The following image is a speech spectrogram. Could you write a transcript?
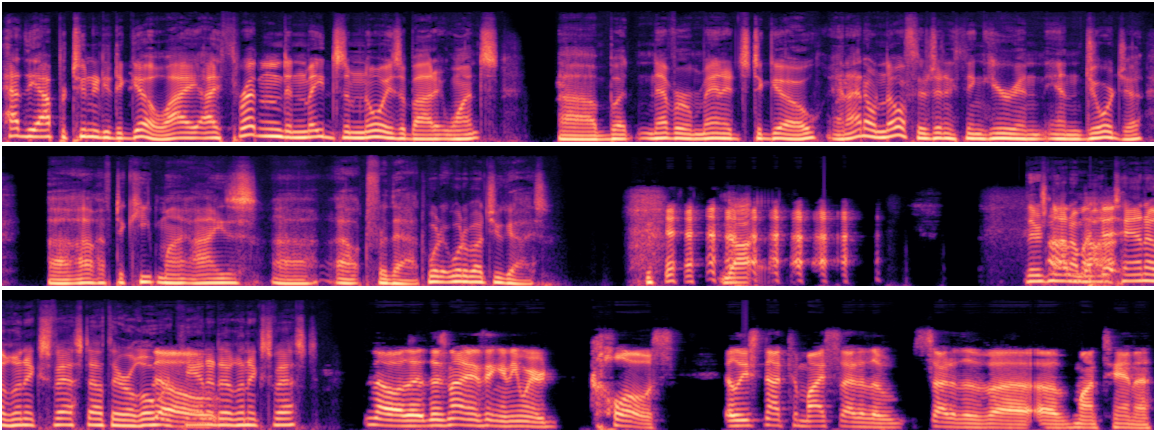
had the opportunity to go. I, I threatened and made some noise about it once, uh, but never managed to go. And I don't know if there's anything here in in Georgia. Uh, I'll have to keep my eyes uh, out for that. What What about you guys? No, There's not Um, a Montana Linux Fest out there, a Lower No. Canada Linux Fest. No, there's not anything anywhere close. At least not to my side of the side of the uh, of Montana.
